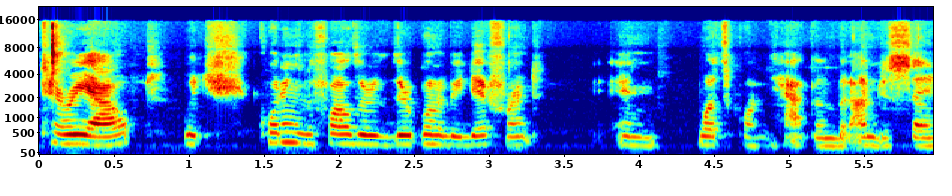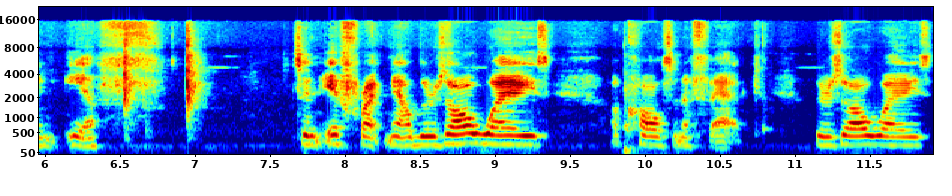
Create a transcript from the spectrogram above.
carry out, which according to the Father, they're going to be different in what's going to happen, but I'm just saying if. It's an if right now. There's always a cause and effect. There's always,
